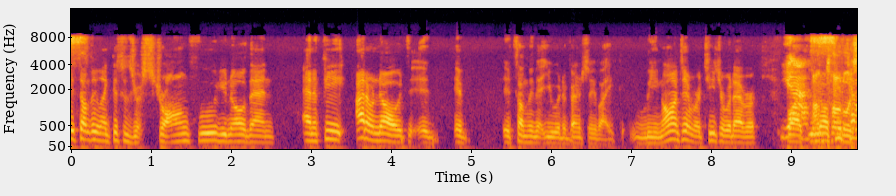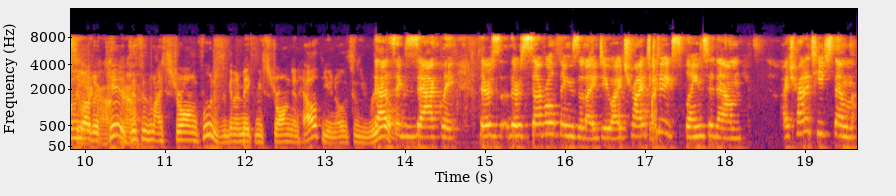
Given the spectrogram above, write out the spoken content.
say something like this is your strong food, you know, then and if he, I don't know, it, it, it's something that you would eventually like lean on to him or teach or whatever. Yes. But you I'm know, if totally you're telling other like that, kids, yeah. this is my strong food. This is gonna make me strong and healthy. You know, this is real. That's exactly. There's there's several things that I do. I try to explain to them. I try to teach them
